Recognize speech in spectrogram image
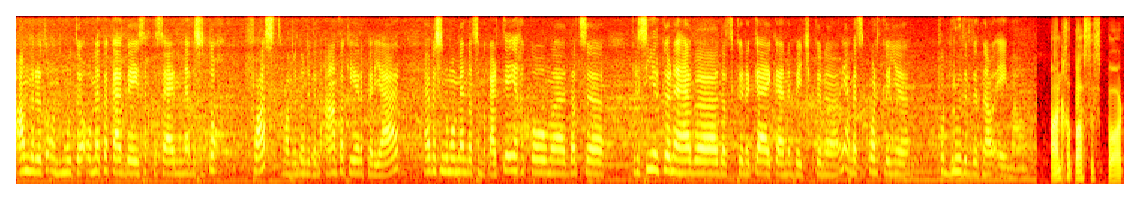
anderen te ontmoeten, om met elkaar bezig te zijn. En hebben ze toch vast, want we doen dit een aantal keren per jaar, hebben ze een moment dat ze elkaar tegenkomen, dat ze plezier kunnen hebben, dat ze kunnen kijken en een beetje kunnen, ja, met sport kun je, verbroedert het nou eenmaal. Aangepaste sport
